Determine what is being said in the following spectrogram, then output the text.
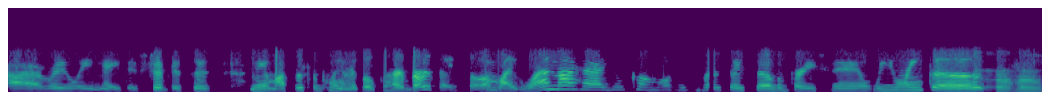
I really made this trip is because me and my sister plan to go for her birthday. So I'm like, why not have you come on this birthday celebration? We link up, uh huh.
